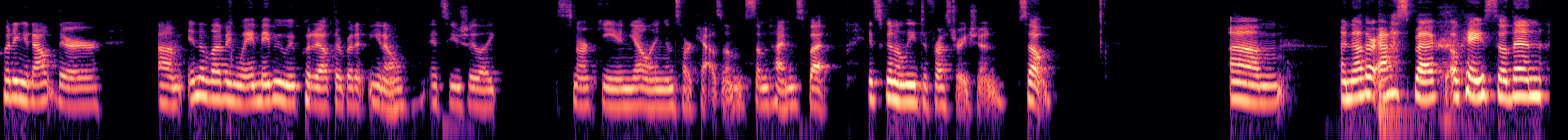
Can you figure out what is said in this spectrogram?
putting it out there um, in a loving way maybe we put it out there but it, you know it's usually like snarky and yelling and sarcasm sometimes but it's going to lead to frustration. So um another aspect okay so then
